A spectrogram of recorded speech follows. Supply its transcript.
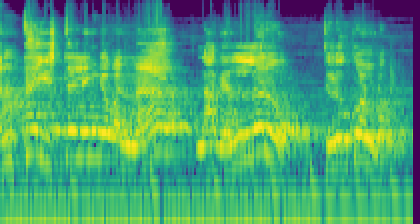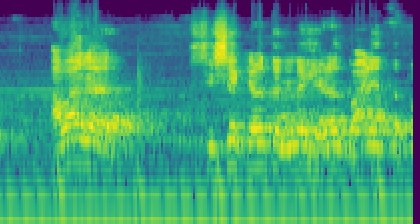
ಅಂಥ ಇಷ್ಟಲಿಂಗವನ್ನು ನಾವೆಲ್ಲರೂ ತಿಳ್ಕೊಂಡು ಅವಾಗ ಶಿಷ್ಯ ಕೇಳ್ತಾನೆ ನಿನ್ನ ಹೇಳೋದು ಭಾಳ ಇತ್ತಪ್ಪ,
